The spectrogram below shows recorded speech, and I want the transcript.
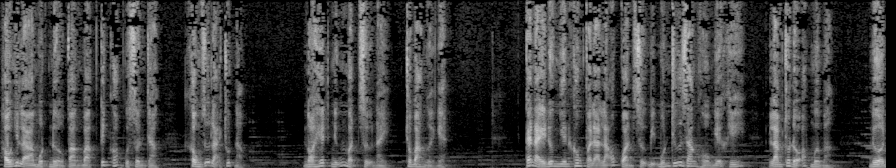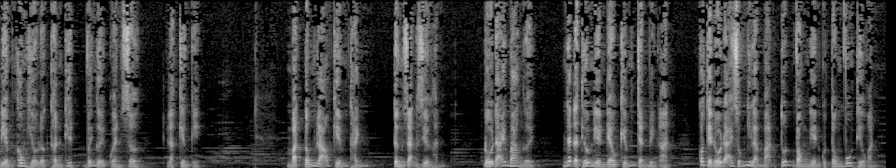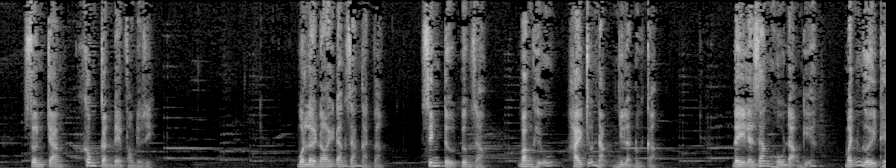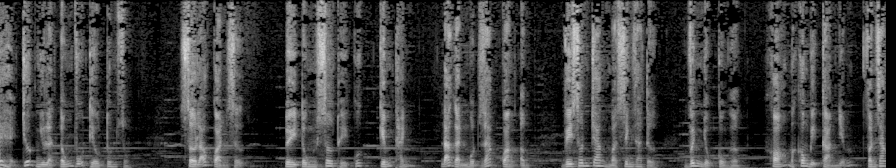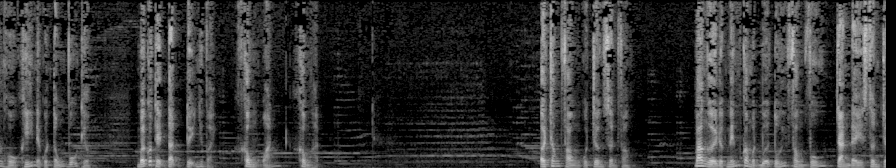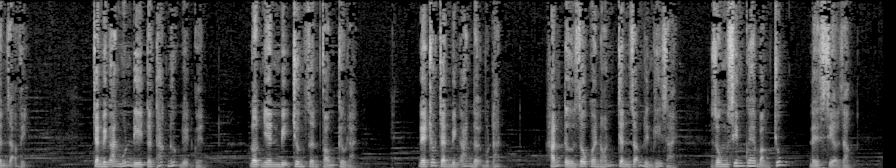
Hầu như là một nửa vàng bạc tích góp của Sơn Trang, Không giữ lại chút nào. Nói hết những mật sự này cho ba người nghe. Cái này đương nhiên không phải là lão quản sự Bị bốn chữ giang hồ nghĩa khí Làm cho đầu óc mơ màng. Nửa điểm không hiểu được thân thiết với người quen sơ Là kiêng kỳ Mặt tống lão kiếm thánh Từng dặn riêng hắn, Đối đãi ba người, Nhất là thiếu niên đeo kiếm Trần Bình An, Có thể đối đãi giống như là bạn tốt vòng niên của Tống Vũ Thiều hắn. Sơn Trang không cần đề phòng điều gì. Một lời nói đáng giá ngàn vàng, Sinh tử tương giao, Bằng hữu hai chữ nặng như là núi cao. Đây là giang hồ đạo nghĩa Mà những người thế hệ trước như là Tống Vũ Thiêu tôn sùng. Sở lão quản sự Tùy tùng sơ thủy quốc kiếm thánh Đã gần một giáp quang âm, Vì Sơn Trang mà sinh ra tử Vinh nhục cùng hưởng, Khó mà không bị cảm nhiễm Phần giang hồ khí này của Tống Vũ Thiêu, Mới có thể tận tụy như vậy. Không oán, không hận. Ở trong phòng của Trương Sơn Phong Ba người được nếm qua một bữa tối phong phú tràn đầy sơn chân dã vị. Trần Bình An muốn đi tới thác nước luyện quyền Đột nhiên bị Trương Sơn Phong kêu lại Để cho Trần Bình An đợi một lát Hắn từ dâu que nón chân dẫm lên ghế dài Dùng xin que bằng trúc Để xỉa răng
